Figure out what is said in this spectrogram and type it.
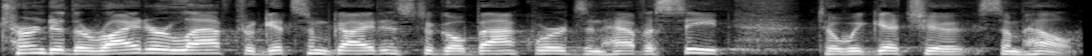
Turn to the right or left or get some guidance to go backwards and have a seat till we get you some help.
